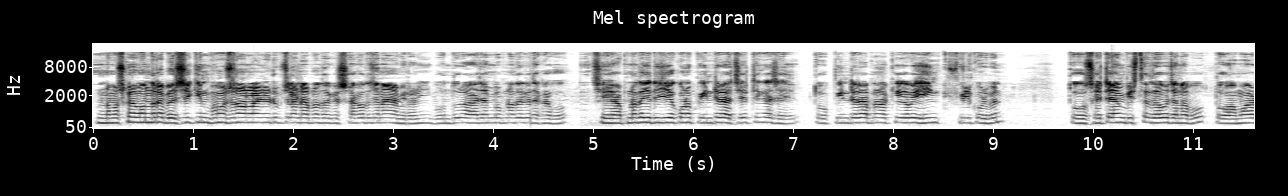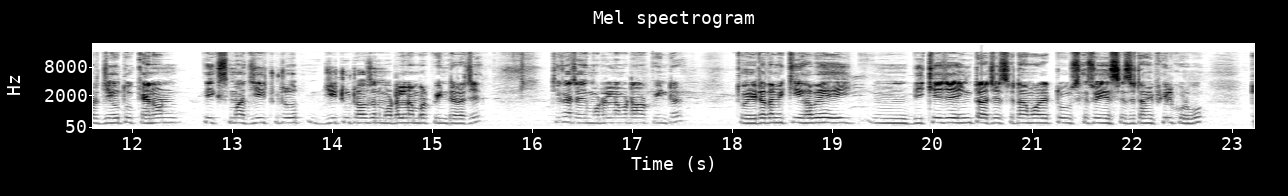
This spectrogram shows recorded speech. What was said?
নমস্কার বন্ধুরা বেসিক ইনফরমেশন অনলাইন ইউটিউব চ্যানেলে আপনাদেরকে স্বাগত জানাই। আমি রনি। বন্ধুরা, আজ আমি আপনাদেরকে দেখাবো যে আপনাদের যদি যে কোনো প্রিন্টার আছে, ঠিক আছে, তো প্রিন্টারে আপনারা কীভাবে ইঙ্ক ফিল করবেন? তো সেটা আমি বিস্তারিতভাবে জানাব। তো আমার যেহেতু Canon Pixma G two G two thousand model number printer আছে, ঠিক আছে, এই মডেল নাম্বারটা আমার প্রিন্টার তো এটাতে আমি কীভাবে এই বিকে যে ইঙ্কটা আছে, সেটা আমার একটু শেষ হয়ে এসেছে, সেটা আমি ফিল করব। তো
